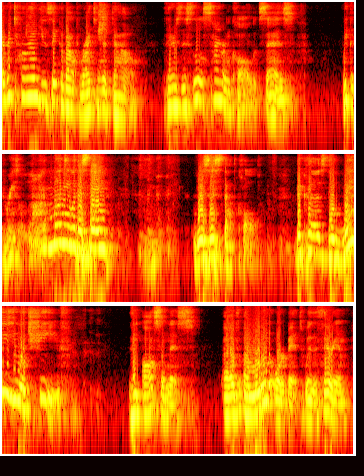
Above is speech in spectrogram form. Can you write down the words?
Every time you think about writing a DAO, there's this little siren call that says, we could raise a lot of money with this thing. Resist that call. Because the way you achieve the awesomeness of a moon orbit with Ethereum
